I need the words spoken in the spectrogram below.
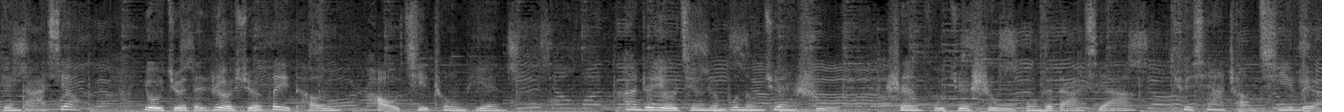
天大笑，又觉得热血沸腾，豪气冲天。看着有情人不能眷属，身负绝世武功的大侠却下场凄凉，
